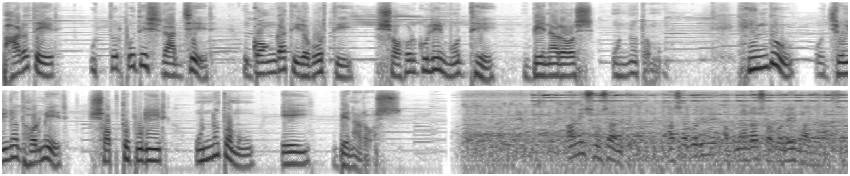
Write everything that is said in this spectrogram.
ভারতের উত্তরপ্রদেশ রাজ্যের গঙ্গা তীরবর্তী শহরগুলির মধ্যে বেনারস অন্যতম। হিন্দু ও জৈন ধর্মের সপ্তপুরীর অন্যতম এই বেনারস। আমি সুশান্ত। আশা করি আপনারা সকলেই ভালো আছেন।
